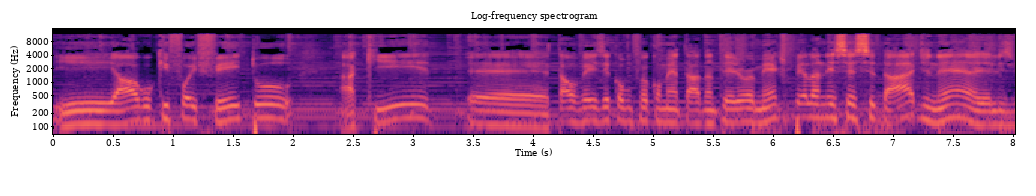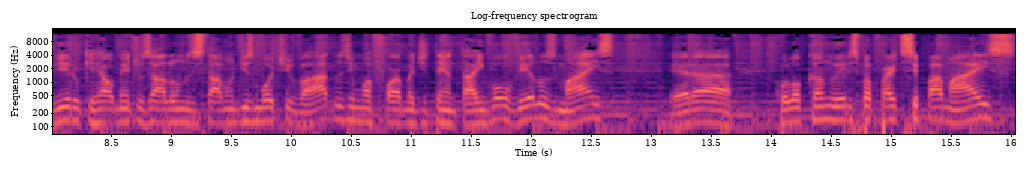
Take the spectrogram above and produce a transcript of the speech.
e algo que foi feito aqui é, talvez, como foi comentado anteriormente, pela necessidade, né? Eles viram que realmente os alunos estavam desmotivados e uma forma de tentar envolvê-los mais era colocando eles para participar mais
